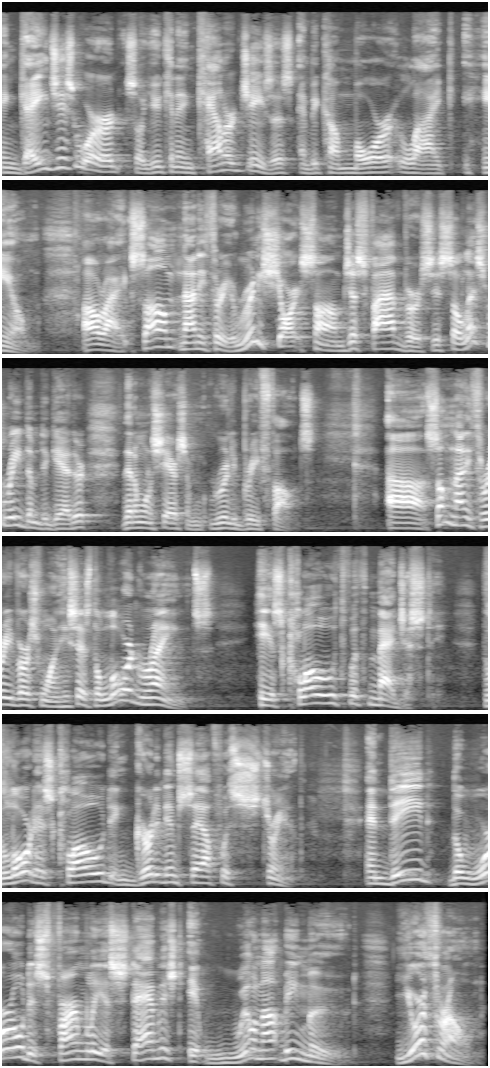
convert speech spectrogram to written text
Engage His Word so you can encounter Jesus and become more like Him. All right, Psalm 93, a really short psalm, just five verses. So let's read them together. Then I want to share some really brief thoughts. Uh, Psalm 93, verse 1, he says, The Lord reigns, He is clothed with majesty. The Lord has clothed and girded Himself with strength. Indeed, the world is firmly established, it will not be moved. Your throne,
